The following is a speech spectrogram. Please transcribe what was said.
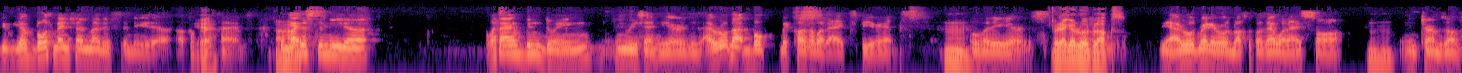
You, you have both mentioned Majesty Media a couple Yeah. of times. Uh-huh. Majesty Media, what I have been doing in recent years is I wrote that book because of what I experienced Mhm. over the years. Reggae Roadblocks. Yeah, I wrote Reggae Roadblocks because that's what I saw hmm in terms of,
